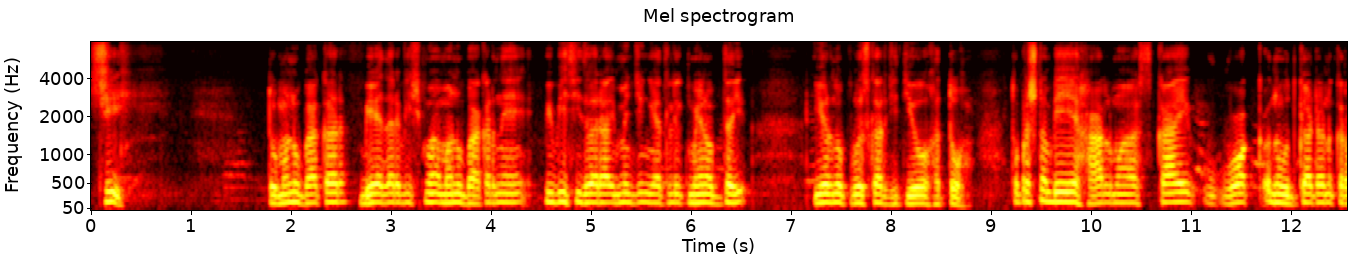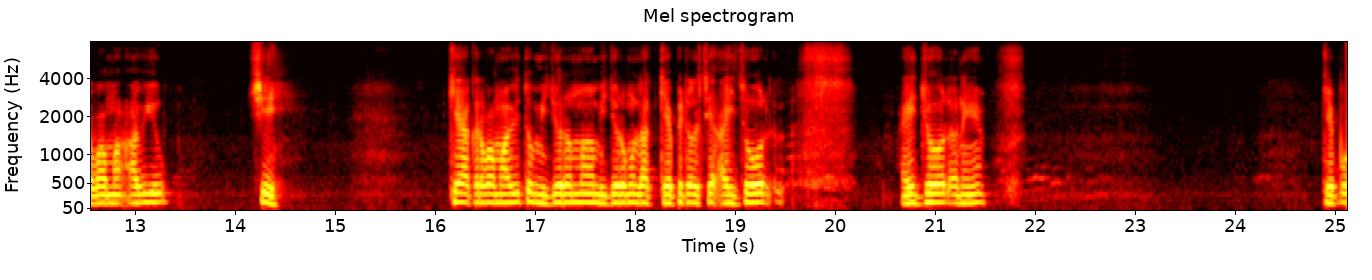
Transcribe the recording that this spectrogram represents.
છે. તો મનુ ભાકર, બે હજાર વીસમાં મનુ ભાકરને બીબીસી દ્વારા emerging athletic man of the યરનો પુરસ્કાર જીત્યો હતો. તો પ્રશ્ન બે, હાલમાં સ્કાય વોકનું ઉદ્ઘાટન કરવામાં આવ્યું છે. ક્યાં કરવામાં આવ્યું? તો મિઝોરમમાં મિઝોરમમાં કેપિટલ છે આઇઝોલ આઇઝોલ અને કેપો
